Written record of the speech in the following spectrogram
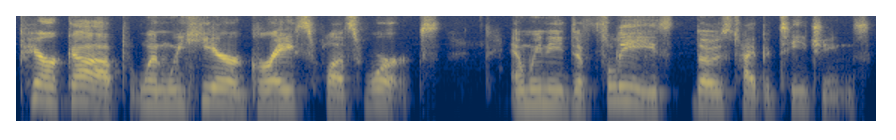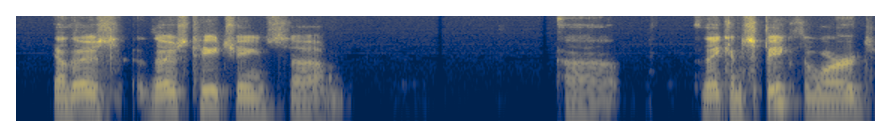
perk up when we hear grace plus works, and we need to flee those type of teachings. Yeah, those those teachings, um, uh, they can speak the word,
